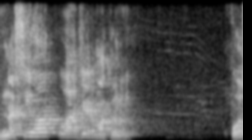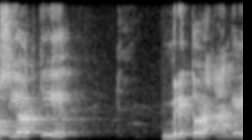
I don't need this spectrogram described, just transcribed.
নসিহত ওয়াজের মতনই। ওসিয়ত কি? মৃতর আগে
